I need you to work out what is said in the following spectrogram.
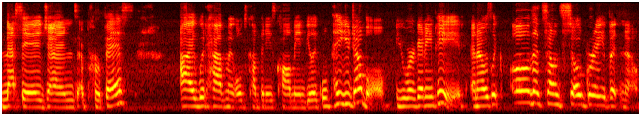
message and a purpose I would have my old companies call me and be like we'll pay you double you were getting paid and I was like oh that sounds so great but no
